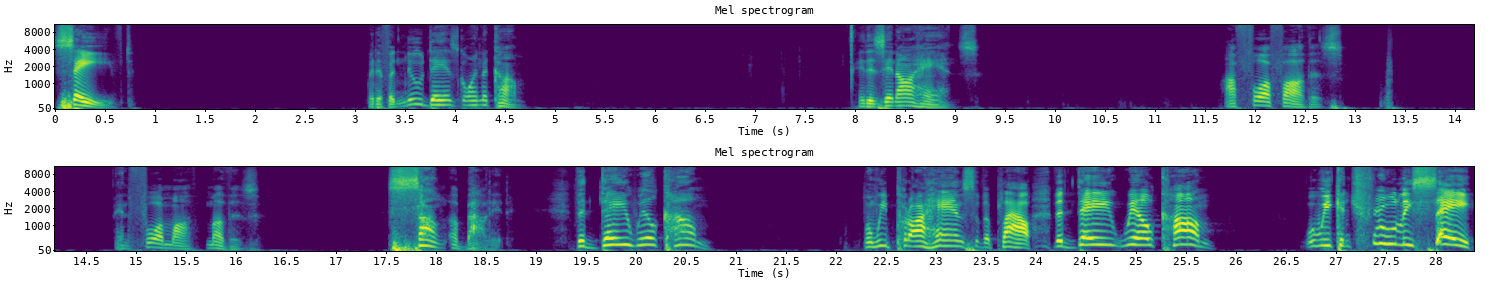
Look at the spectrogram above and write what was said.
saved. But if a new day is going to come, it is in our hands. Our forefathers and foremothers sung about it. The day will come when we put our hands to the plow. The day will come when we can truly say,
